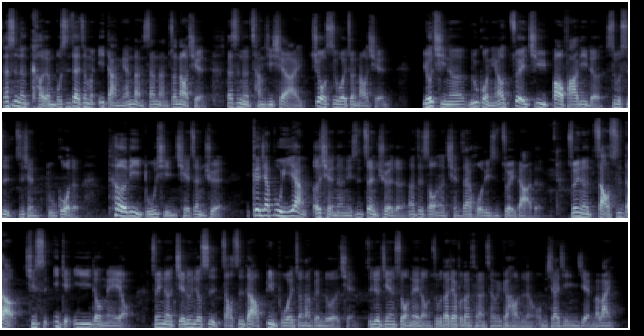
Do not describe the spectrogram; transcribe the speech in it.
但是呢，可能不是在这么一档、两档、三档赚到钱，但是呢，长期下来就是会赚到钱。尤其呢，如果你要最具爆发力的，是不是之前读过的特立独行且正确，更加不一样，而且呢，你是正确的，那这时候呢，潜在获利是最大的。所以呢，早知道其实一点意义都没有。所以呢，结论就是早知道并不会赚到更多的钱。这就今天所有内容，祝福大家不断成长，成为更好的人。我们下一集见，拜拜。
